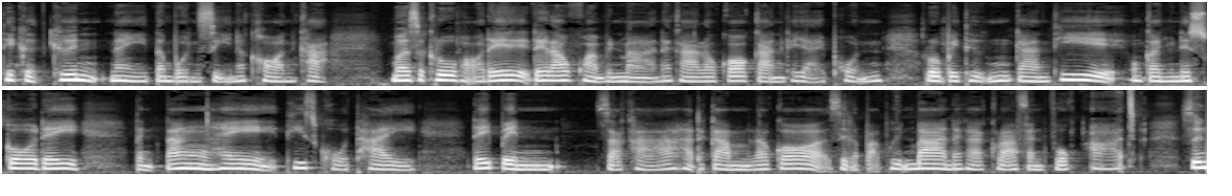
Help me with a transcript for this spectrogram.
ที่เกิดขึ้นในตำบลศรีนครค่ะเมื่อสักครู่พอได้ได้เล่าความเป็นมานะคะ แล้วก็การขยายผลรวมไปถึงการที่องค์การยูเนสโกได้แต่งตั้งให้ที่สุโขทัยได้เป็น สาขาหัตถกรรม แล้วก็ศิลปะพื้นบ้านนะคะ Craft and Folk Art ซึ่ง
